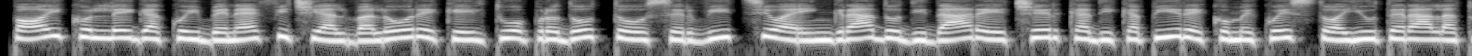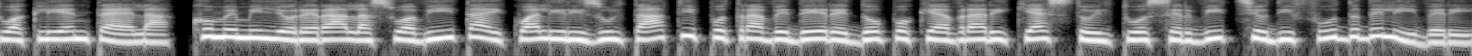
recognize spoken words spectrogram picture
Poi collega quei benefici al valore che il tuo prodotto o servizio è in grado di dare e cerca di capire come questo aiuterà la tua clientela, come migliorerà la sua vita e quali risultati potrà vedere dopo che avrà richiesto il tuo servizio di food delivery.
